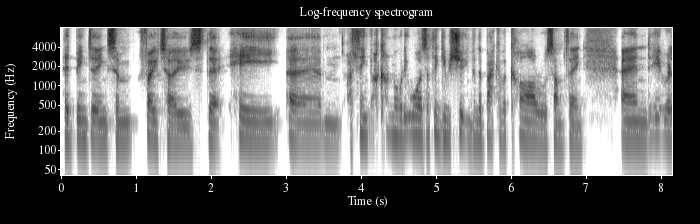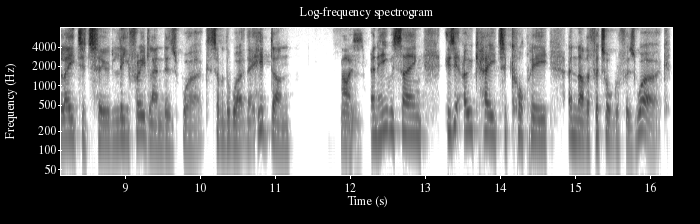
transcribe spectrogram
had been doing some photos that he um, i think i can't remember what it was i think he was shooting from the back of a car or something and it related to lee friedlander's work some of the work that he'd done Nice. Mm. And he was saying, is it okay to copy another photographer's work?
